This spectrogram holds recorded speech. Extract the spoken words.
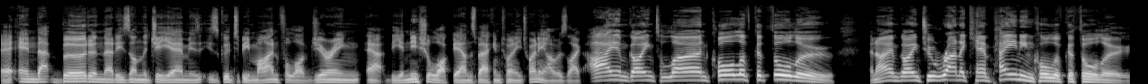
and that burden that is on the GM is, is good to be mindful of. During uh, the initial lockdowns back in 2020, I was like, I am going to learn Call of Cthulhu, and I am going to run a campaign in Call of Cthulhu,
